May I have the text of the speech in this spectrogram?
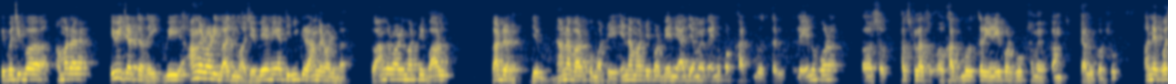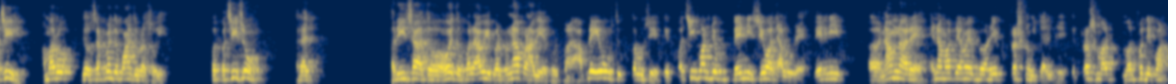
કે પછી અમારા એવી ચર્ચા થઈ કે ભાઈ આંગણવાડી બાજુમાં છે. બેન અહીંયાથી નીકળે આંગણવાડીમાં. તો આંગણવાડી માટે બાલ ગાર્ડન જે નાના બાળકો માટે, એના માટે પણ બેને આજે અમે એનું પણ ખાતમુહૂર્ત કર્યું. એટલે એનું પણ ફર્સ્ટ ક્લાસ ખાતમુહૂર્ત કરીને એ પણ ટૂંક સમય કામ ચાલુ કરશું. અને પછી અમારો જો સરપંચ તો પાંચ વર્ષ હોય પછી શું? રાજ હરી ઈચ્છા તો હોય તો પર આવી પણ ના પણ આવી શકું પણ આપણે એવું કરવું છે કે પછી પણ જો બેનની સેવા ચાલુ રહે, બેનની નામ નામના રહે, એના માટે અમે એક ટ્રસ્ટનું વિચાર્યું છે કે ટ્રસ્ટ મારફતે પણ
